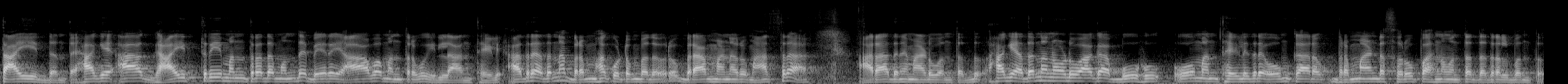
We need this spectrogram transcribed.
ತಾಯಿ ಇದ್ದಂತೆ. ಹಾಗೆ ಆ ಗಾಯತ್ರಿ ಮಂತ್ರದ ಮುಂದೆ ಬೇರೆ ಯಾವ ಮಂತ್ರವೂ ಇಲ್ಲ ಅಂಥೇಳಿ. ಆದರೆ ಅದನ್ನು ಬ್ರಹ್ಮ ಕುಟುಂಬದವರು, ಬ್ರಾಹ್ಮಣರು ಮಾತ್ರ ಆರಾಧನೆ ಮಾಡುವಂಥದ್ದು. ಹಾಗೆ ಅದನ್ನು ನೋಡುವಾಗ ಭೂಹು, ಓಂ ಅಂತ ಹೇಳಿದರೆ ಓಂಕಾರ, ಬ್ರಹ್ಮಾಂಡ ಸ್ವರೂಪ ಅನ್ನುವಂಥದ್ದು ಅದರಲ್ಲಿ ಬಂತು.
